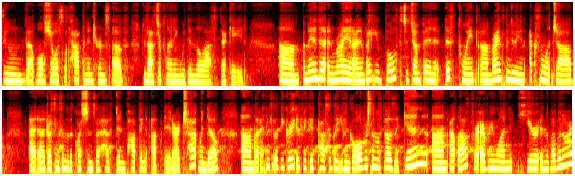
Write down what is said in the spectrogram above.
soon that will show us what's happened in terms of disaster planning within the last decade. Um, Amanda and Ryan, I invite you both to jump in at this point. Um, Ryan's been doing an excellent job at addressing some of the questions that have been popping up in our chat window. Um, but I think it would be great if we could possibly even go over some of those again um, out loud for everyone here in the webinar.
